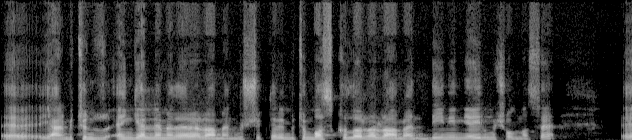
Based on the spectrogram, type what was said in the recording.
e, yani bütün engellemelere rağmen, müşriklerin bütün baskılarına rağmen dinin yayılmış olması e,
